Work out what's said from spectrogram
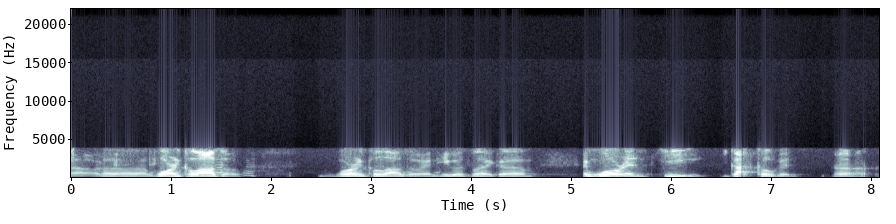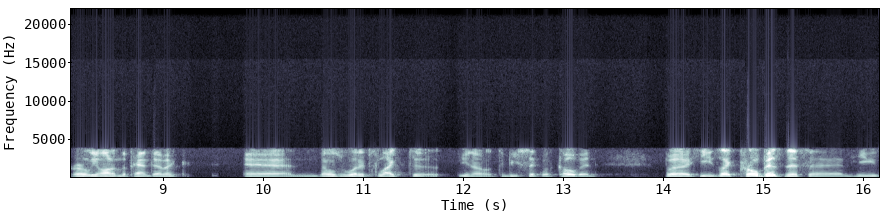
oh, okay. uh, Warren Collazo. Warren Collazo, and he was like, um, and Warren he got COVID uh, early on in the pandemic, and knows what it's like to you know to be sick with COVID. But he's like pro business, and he's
